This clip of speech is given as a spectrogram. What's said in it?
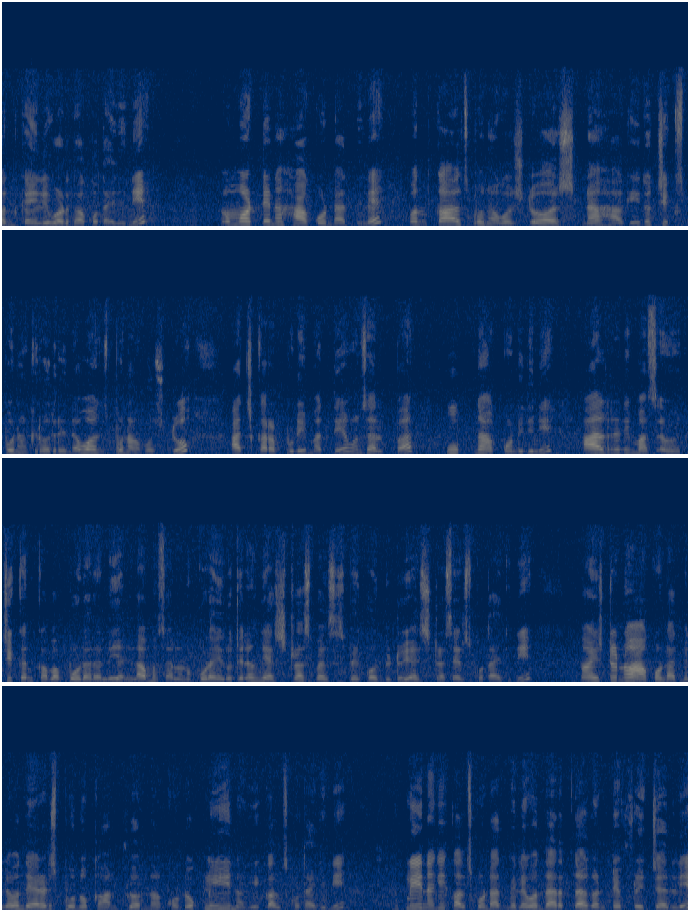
ಒಂದು ಕೈಯಲ್ಲಿ ಒಡೆದು ಹಾಕೋತಾ ಇದ್ದೀನಿ. ಮೊಟ್ಟೆನ ಹಾಕೊಂಡಾದ್ಮೇಲೆ ಒಂದು ಕಾಲು ಸ್ಪೂನ್ ಆಗೋಷ್ಟು ಅಷ್ಟನ್ನ ಹಾಗೆ ಇದು ಚಿಕ್ಕ ಸ್ಪೂನ್ ಹಾಕಿರೋದ್ರಿಂದ ಒಂದು ಸ್ಪೂನ್ ಆಗೋಷ್ಟು ಅಚ್ಚ ಖಾರದ ಪುಡಿ ಮತ್ತು ಒಂದು ಸ್ವಲ್ಪ ಉಪ್ಪನ್ನ ಹಾಕ್ಕೊಂಡಿದ್ದೀನಿ. ಆಲ್ರೆಡಿ ಮಸ ಚಿಕನ್ ಕಬಾಬ್ ಪೌಡರಲ್ಲಿ ಎಲ್ಲ ಮಸಾಲನೂ ಕೂಡ ಇರುತ್ತೆ. ನನಗೆ ಎಕ್ಸ್ಟ್ರಾ ಸ್ಪೈಸಸ್ ಬೇಕು ಅಂದ್ಬಿಟ್ಟು ಎಕ್ಸ್ಟ್ರಾ ಸೇರಿಸ್ಕೊತಾ ಇದ್ದೀನಿ. ಇಷ್ಟನ್ನು ಹಾಕೊಂಡಾದ್ಮೇಲೆ ಒಂದು ಎರಡು ಸ್ಪೂನು ಕಾರ್ನ್ಫ್ಲೋರ್ನ ಹಾಕ್ಕೊಂಡು ಕ್ಲೀನಾಗಿ ಕಲಿಸ್ಕೊತಾ ಇದ್ದೀನಿ. ಕ್ಲೀನಾಗಿ ಕಲಿಸ್ಕೊಂಡಾದ್ಮೇಲೆ ಒಂದು ಅರ್ಧ ಗಂಟೆ ಫ್ರಿಜ್ಜಲ್ಲಿ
